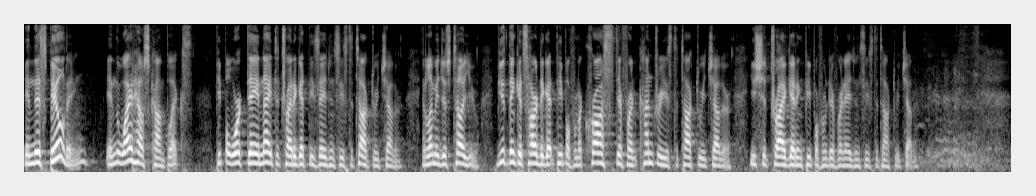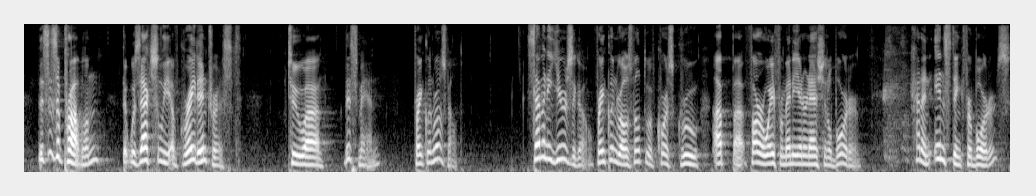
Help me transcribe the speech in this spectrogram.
In this building, in the White House complex, People work day and night to try to get these agencies to talk to each other. And let me just tell you if you think it's hard to get people from across different countries to talk to each other, you should try getting people from different agencies to talk to each other. this is a problem that was actually of great interest to uh, this man, Franklin Roosevelt. 70 years ago, Franklin Roosevelt, who of course grew up uh, far away from any international border, had an instinct for borders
